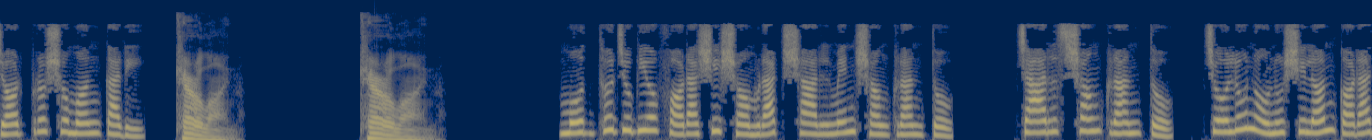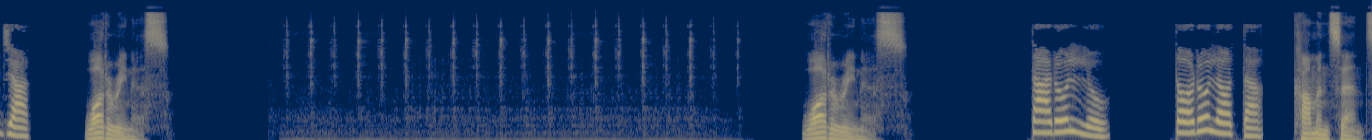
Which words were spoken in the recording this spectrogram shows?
জ্বরপ্রশমনকারী Caroline. Caroline. মধ্যযুগীয় ফরাসি সম্রাট শার্লমেন সংক্রান্ত চার্লস সংক্রান্ত চলুন অনুশীলন করা যাক Wateriness. Wateriness. তারল্য তরলতা Common sense.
